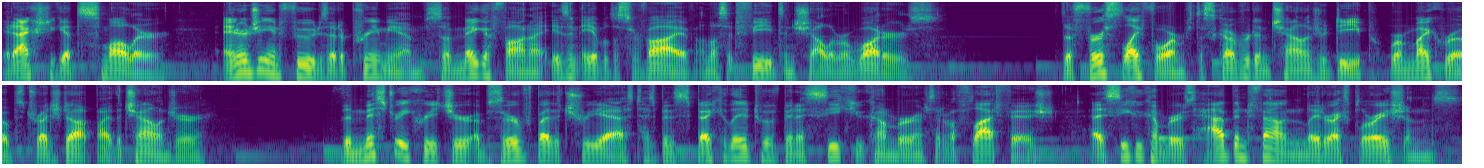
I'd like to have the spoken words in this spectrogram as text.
it actually gets smaller. Energy and food is at a premium, so megafauna isn't able to survive unless it feeds in shallower waters. The first lifeforms discovered in Challenger Deep were microbes dredged up by the Challenger. The mystery creature observed by the Trieste has been speculated to have been a sea cucumber instead of a flatfish, as sea cucumbers have been found in later explorations.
